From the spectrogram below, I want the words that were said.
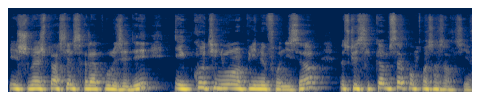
et le chômage partiel sera là pour nous aider et continuons à payer nos fournisseurs parce que c'est comme ça qu'on pourra s'en sortir.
